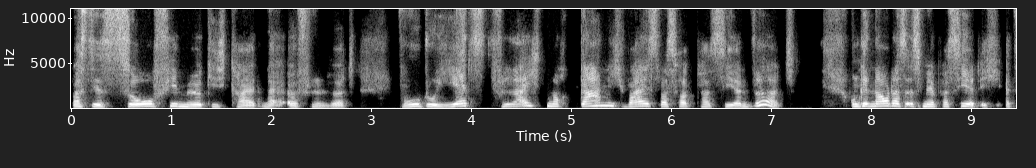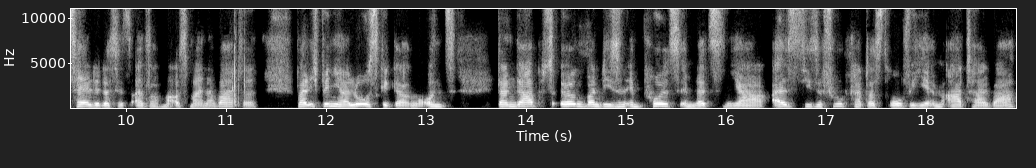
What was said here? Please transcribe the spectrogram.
was dir so viel Möglichkeiten eröffnen wird, wo du jetzt vielleicht noch gar nicht weißt, was passieren wird. Und genau das ist mir passiert. Ich erzähle dir das jetzt einfach mal aus meiner Warte, weil ich bin ja losgegangen und dann gab es irgendwann diesen Impuls im letzten Jahr, als diese Flutkatastrophe hier im Ahrtal war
